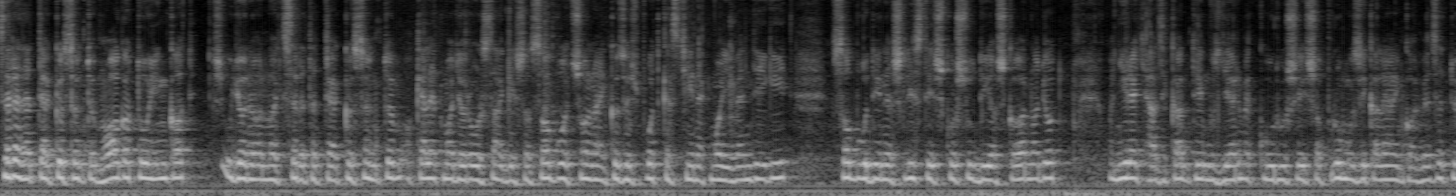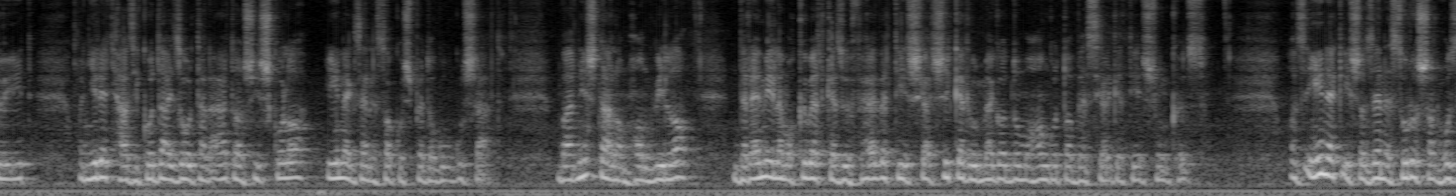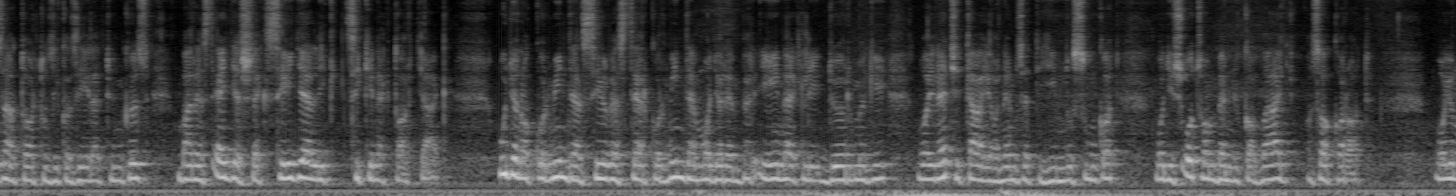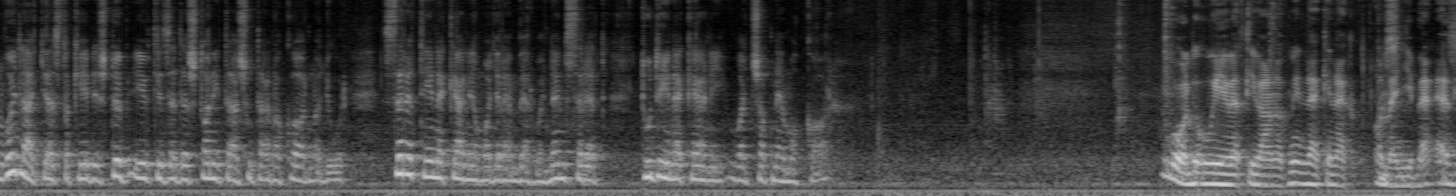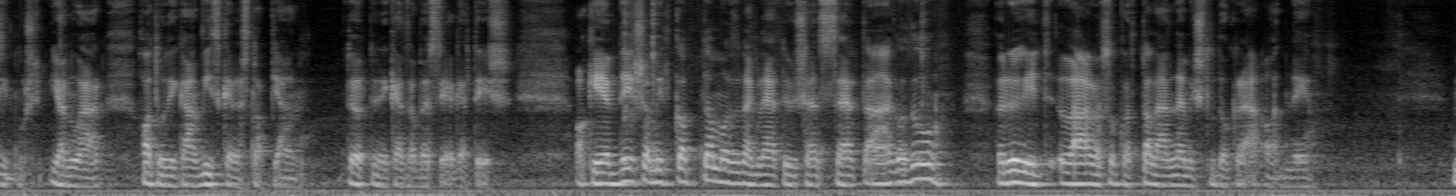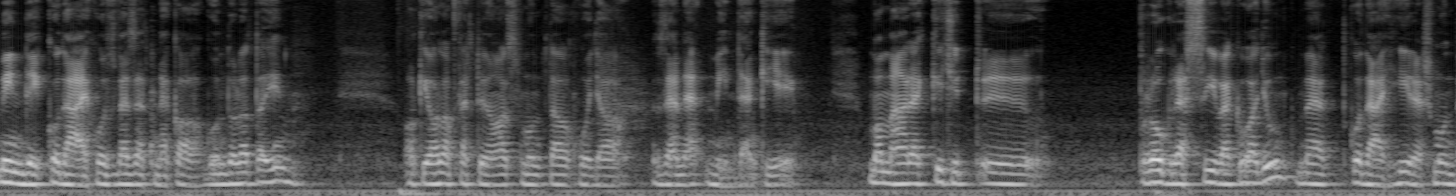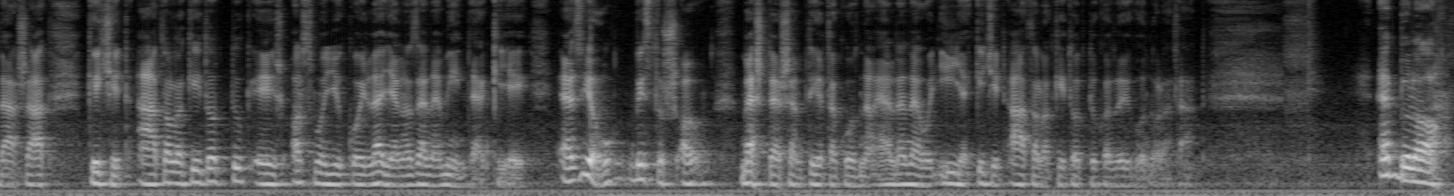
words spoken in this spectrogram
Szeretettel köszöntöm hallgatóinkat, és ugyanolyan nagy szeretettel köszöntöm a Kelet-Magyarország és a Szabolcs Online közös podcastjének mai vendégét, Szabó Dénes Liszt és Kossuth Díjas Karnagyot, a Nyíregyházi Kantémus gyermekkórus és a Promuzika leánykar vezetőjét, a Nyíregyházi Kodály Zoltán általános iskola énekzene szakos pedagógusát. Bár nincs nálam hangvilla, de remélem a következő felvetéssel sikerül megadnom a hangot a beszélgetésünkhöz. Az ének és a zene szorosan hozzátartozik az életünkhöz, bár ezt egyesek szégyellik, cikinek tartják. Ugyanakkor minden szilveszterkor minden magyar ember énekli, dörmögi, vagy recitálja a nemzeti himnuszunkat, vagyis ott van bennük a vágy, az akarat. Vajon hogy látja ezt a kérdést több évtizedes tanítás után a Karnagy úr? Szeret énekelni a magyar ember, vagy nem szeret? Tud énekelni, vagy csak nem akar? Boldog új évet kívánok mindenkinek, amennyiben ez itt most január 6-án vízkereszt napján történik ez a beszélgetés. A kérdés, amit kaptam, az meglehetősen szertágazó. Rövid válaszokat talán nem is tudok rá adni. Mindig Kodályhoz vezetnek a gondolataim, aki alapvetően azt mondta, hogy a zene mindenkié. Ma már egy kicsit progresszívek vagyunk, mert Kodály híres mondását kicsit átalakítottuk, és azt mondjuk, hogy legyen a zene mindenkié. Ez jó, biztos a mester sem tiltakozna ellene, hogy így egy kicsit átalakítottuk az ő gondolatát. Ebből a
